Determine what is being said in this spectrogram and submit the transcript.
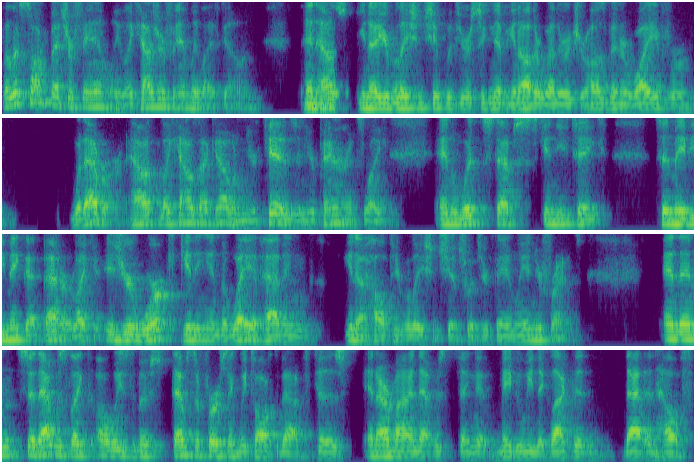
But let's talk about your family. Like, how's your family life going? And mm-hmm. how's you know your relationship with your significant other, whether it's your husband or wife or whatever. How like how's that going? And your kids and your parents, like, and what steps can you take to maybe make that better? Like, is your work getting in the way of having you know healthy relationships with your family and your friends? And then so that was like always the most that was the first thing we talked about because in our mind that was the thing that maybe we neglected that in health.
